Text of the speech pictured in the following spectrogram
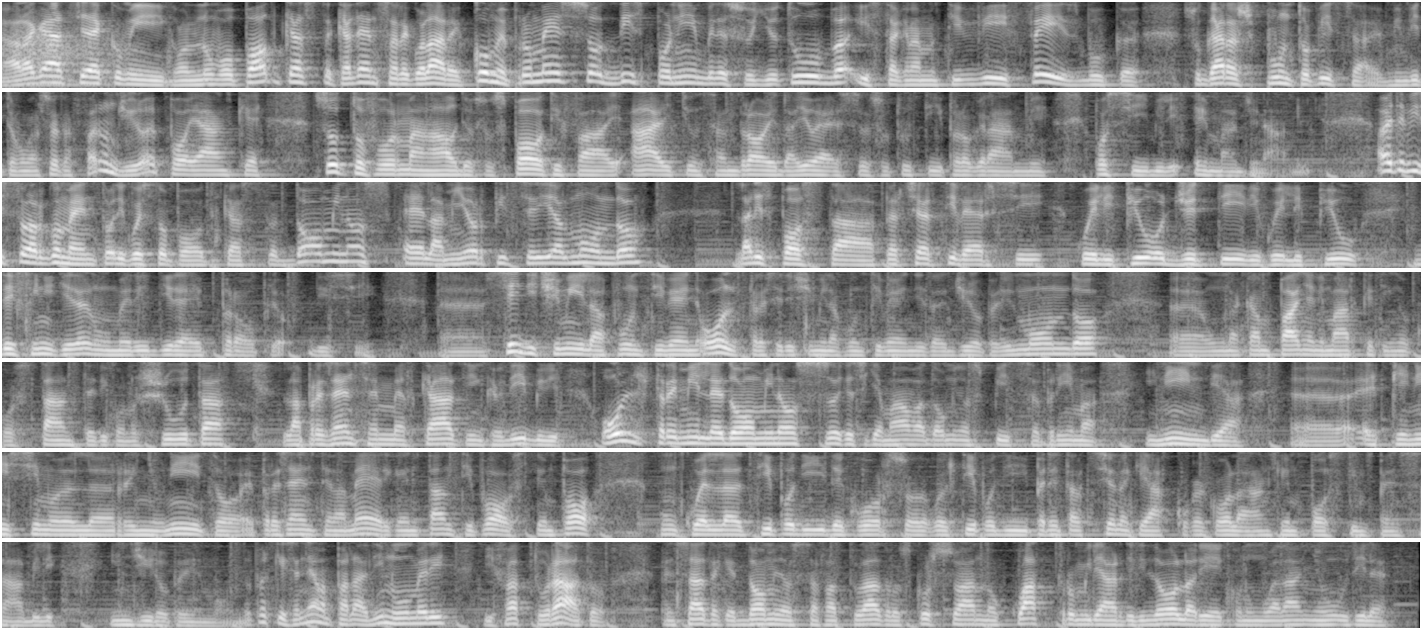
Ciao ragazzi, eccomi con un nuovo podcast Cadenza Regolare come promesso, disponibile su YouTube, Instagram TV, Facebook, su garage.pizza, vi invito come al solito a fare un giro e poi anche sotto forma audio su Spotify, iTunes, Android, iOS, su tutti i programmi possibili e immaginabili. Avete visto l'argomento di questo podcast? Domino's è la miglior pizzeria al mondo? La risposta per certi versi, quelli più oggettivi, quelli più definiti dai numeri, direi proprio di sì. Eh, 16.000 punti vendita, oltre 16.000 punti vendita in giro per il mondo, eh, una campagna di marketing costante e riconosciuta, la presenza in mercati incredibili, oltre 1000 Dominos che si chiamava Dominos Pizza prima in India, eh, è pienissimo il Regno Unito, è presente in America, in tanti posti, un po' con quel tipo di decorso, quel tipo di penetrazione che ha Coca-Cola anche in posti impensabili in giro per il mondo. Perché se andiamo a parlare di numeri, di fatturato, pensate che Domino's ha fatturato lo scorso anno 4 miliardi di dollari e con un guadagno utile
